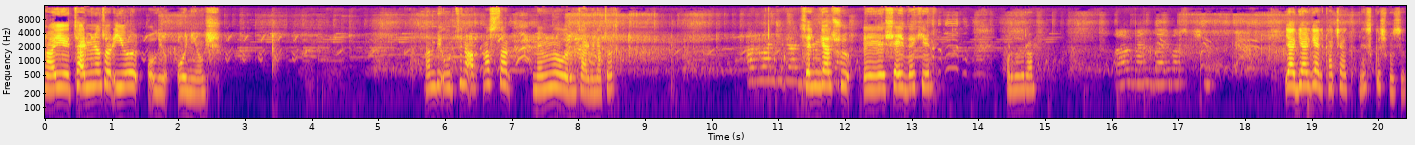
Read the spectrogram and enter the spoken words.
Hayır Terminator iyi oluyor oynuyormuş. Ben bir ultini atmazsan memnun olurum Terminator. Selim gel şu e, şeydeki orada duram. Ya gel gel kaçak. Ne sıkışması?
